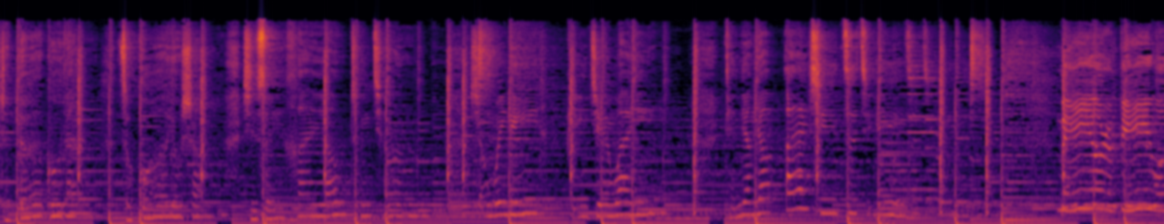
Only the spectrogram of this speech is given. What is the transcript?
真的孤单，走过忧伤，心碎还要逞强，想为你披件外衣，天亮要爱惜自己。没有人比我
